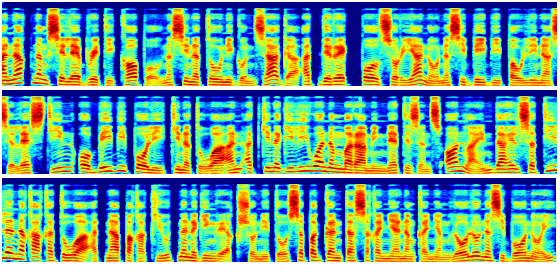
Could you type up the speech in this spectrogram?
Anak ng celebrity couple na sina Tony Gonzaga at Direk Paul Soriano na si Baby Paulina Celestine o Baby Polly kinatuwaan at kinagiliwan ng maraming netizens online dahil sa tila nakakatuwa at napaka-cute na naging reaksyon nito sa pagkanta sa kanya ng kanyang lolo na si Bonoy,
